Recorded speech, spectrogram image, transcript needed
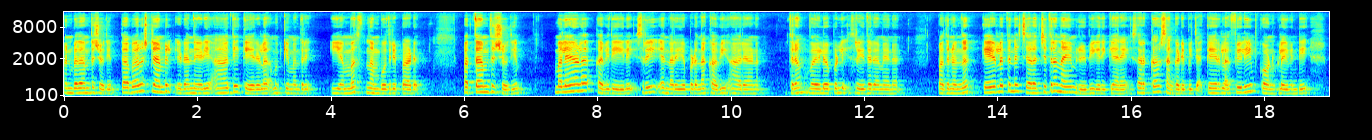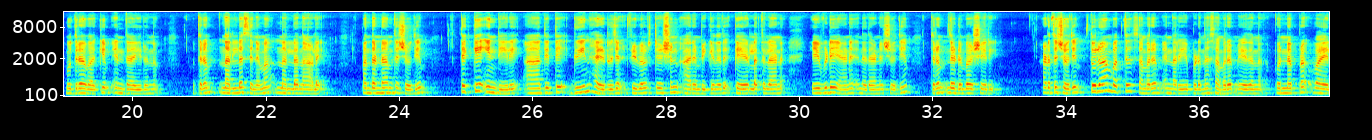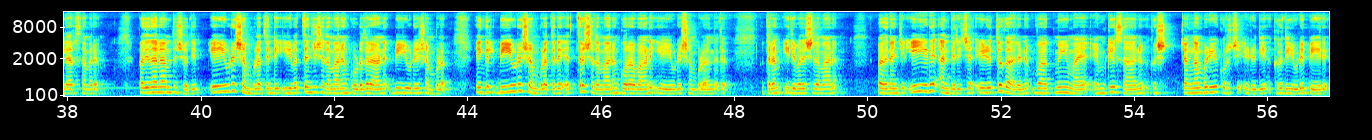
ഒൻപതാമത്തെ ചോദ്യം. തപാൽ സ്റ്റാമ്പിൽ ഇടം നേടിയ ആദ്യ കേരള മുഖ്യമന്ത്രി ഇ എം എസ് നമ്പൂതിരിപ്പാട്. പത്താമത്തെ ചോദ്യം. മലയാള കവിതയിലെ ശ്രീ എന്നറിയപ്പെടുന്ന കവി ആരാണ്? ഉത്തരം വൈലോപ്പള്ളി ശ്രീധരമേനോൻ. പതിനൊന്ന് കേരളത്തിന്റെ ചലച്ചിത്ര നയം രൂപീകരിക്കാനായി സർക്കാർ സംഘടിപ്പിച്ച കേരള ഫിലിം കോൺക്ലേവിന്റെ മുദ്രാവാക്യം എന്തായിരുന്നു? ഉത്തരം നല്ല സിനിമ നല്ല നാളെ. പന്ത്രണ്ടാമത്തെ ചോദ്യം തെക്കേ ഇന്ത്യയിലെ ആദ്യത്തെ ഗ്രീൻ ഹൈഡ്രജൻ ഫ്യുവൽ സ്റ്റേഷൻ ആരംഭിക്കുന്നത് കേരളത്തിലാണ് എവിടെയാണ് എന്നതാണ് ചോദ്യം. ഉത്തരം നെടുമ്പാശ്ശേരി. അടുത്ത ചോദ്യം. തുലാം പത്ത് സമരം എന്നറിയപ്പെടുന്ന സമരം ഏതെന്ന്? പുന്നപ്ര വയലാർ സമരം. പതിനാലാമത്തെ ചോദ്യം. എയുടെ ശമ്പളത്തിന്റെ ഇരുപത്തഞ്ച് ശതമാനം കൂടുതലാണ് ബിയുടെ ശമ്പളം. എങ്കിൽ ബിയുടെ ശമ്പളത്തിന്റെ എത്ര ശതമാനം കുറവാണ് എയുടെ ശമ്പളം എന്നത്? ഉത്തരം ഇരുപത് ശതമാനം. പതിനഞ്ച്. ഈയിടെ അന്തരിച്ച എഴുത്തുകാരനും വാഗ്മിയുമായ എം കെ സാനു കൃഷ് ചങ്ങമ്പുഴയെക്കുറിച്ച് എഴുതിയ കൃതിയുടെ പേര്.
